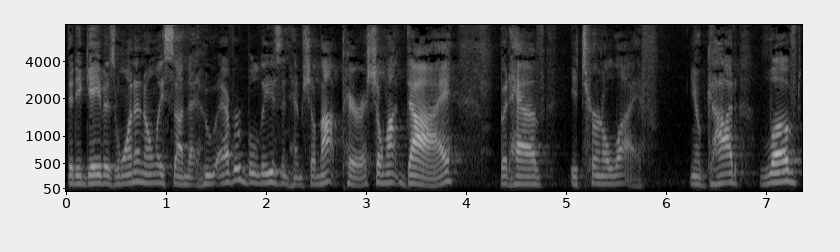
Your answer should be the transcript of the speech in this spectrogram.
that he gave his one and only Son, that whoever believes in him shall not perish, shall not die, but have eternal life. You know, God loved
